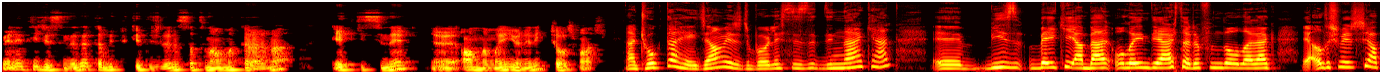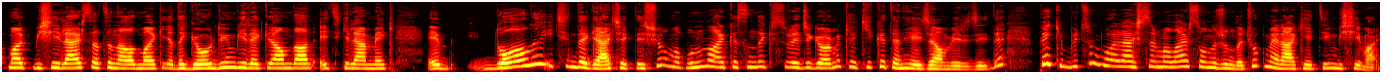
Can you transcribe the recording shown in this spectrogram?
ve neticesinde de tabii tüketicilerin satın alma kararına etkisini e, anlamaya yönelik çalışmalar. Yani çok da heyecan verici böyle sizi dinlerken e, biz belki yani ben olayın diğer tarafında olarak e, alışveriş yapmak, bir şeyler satın almak ya da gördüğüm bir reklamdan etkilenmek e, doğallığı içinde gerçekleşiyor ama bunun arkasındaki süreci görmek hakikaten heyecan vericiydi. Peki bütün bu araştırmalar sonucunda çok merak ettiğim bir şey var.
